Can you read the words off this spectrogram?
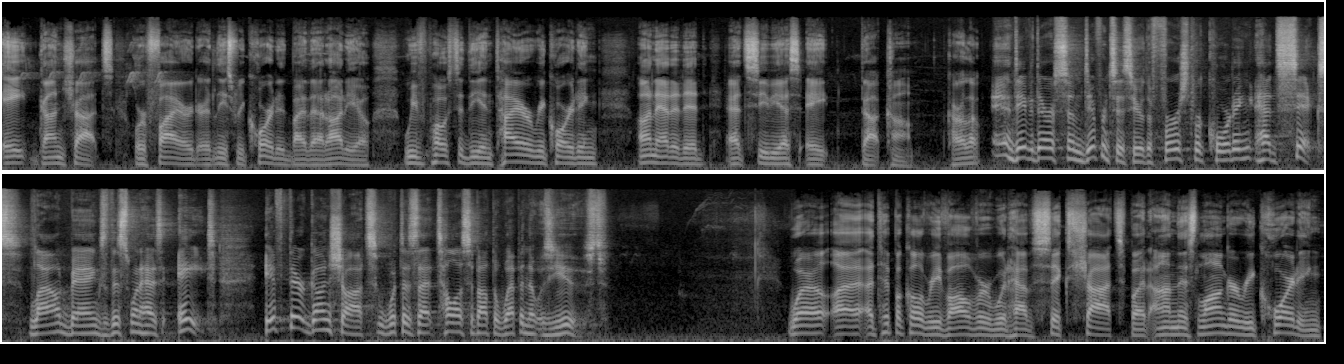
eight gunshots were fired, or at least recorded by that audio. We've posted the entire recording unedited at CBS8.com. Carlo? And David, there are some differences here. The first recording had six loud bangs, this one has eight. If they're gunshots, what does that tell us about the weapon that was used? Well, a typical revolver would have six shots, but on this longer recording,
